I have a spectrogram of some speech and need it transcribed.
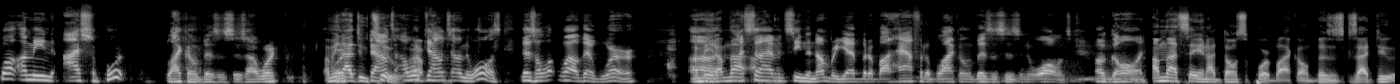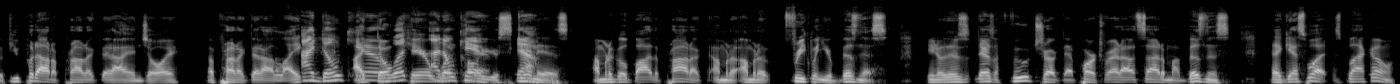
Well, I mean, I support black owned businesses. I work. I mean, work I do downtown, too. I work downtown New Orleans. There's a lot. Well, there were. I mean, Uh, I'm not- I still haven't seen the number yet, but about half of the black owned businesses in New Orleans are gone. I'm not saying I don't support black owned business because I do. If you put out a product that I enjoy, a product that I like, I don't care. I don't what, care I what don't color care. your skin Yeah. is. I'm gonna go buy the product. I'm gonna I'm gonna frequent your business. You know, there's there's a food truck that parks right outside of my business. That guess what? It's black owned.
